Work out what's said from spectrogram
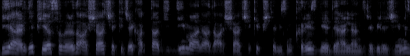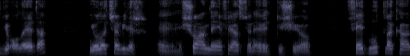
bir yerde piyasaları da aşağı çekecek. Hatta ciddi manada aşağı çekip işte bizim kriz diye değerlendirebileceğimiz bir olaya da yol açabilir. Şu anda enflasyon evet düşüyor. Fed mutlaka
